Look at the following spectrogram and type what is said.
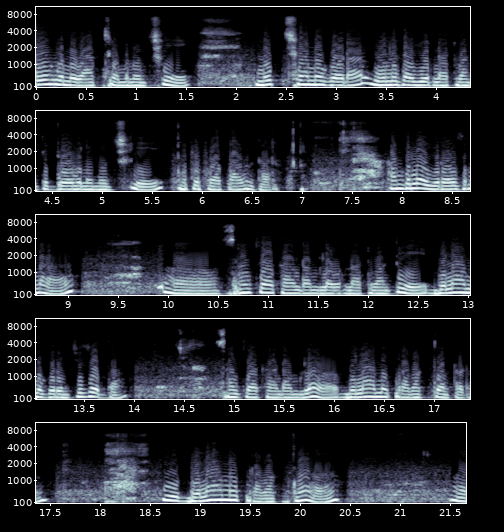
దేవుని వాక్యము నుంచి నిత్యము కూడా వెలుగయ్యున్నటువంటి దేవుని నుంచి తప్పిపోతూ ఉంటారు. అందులో ఈ రోజున ఆ, సంఖ్యాకాండంలో ఉన్నటువంటి బిలాము గురించి చూద్దాం. సంఖ్యాకాండంలో బిలాము ప్రవక్త ఉంటాడు. ఈ బిలాము ప్రవక్త ఆ,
